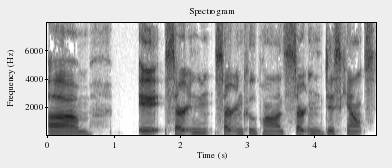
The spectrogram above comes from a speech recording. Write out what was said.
um, it certain certain coupons, certain discounts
